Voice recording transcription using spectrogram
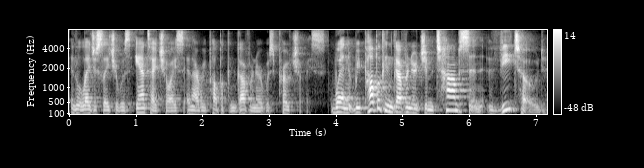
in the legislature was anti-choice and our Republican governor was pro-choice. When Republican Governor Jim Thompson vetoed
